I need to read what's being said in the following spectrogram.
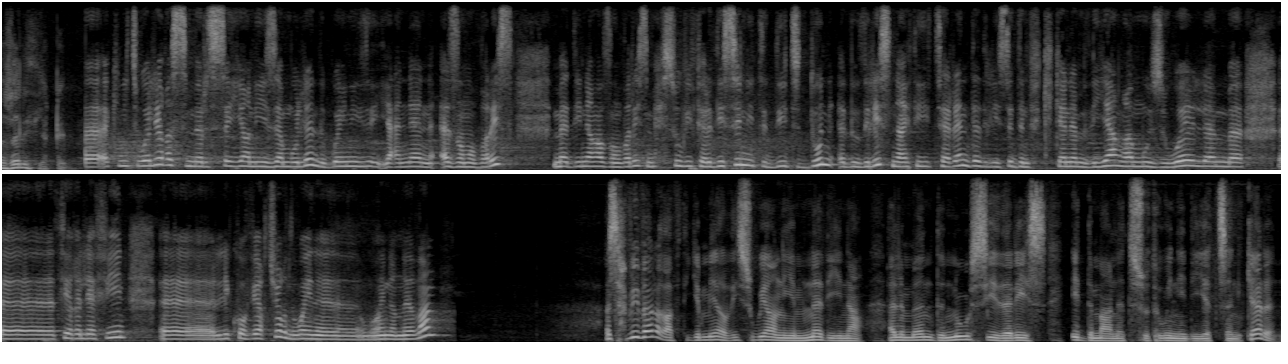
مازاليث يقيم. أكني توالي غسمر السيان يزامولن ذ وين يعني ازنظريس مدينة ازنظريس محسوبي فرديسين تدي تدون ذو ذليس نايثي تران ذا ذليس دن فيك كان مذيا غامو زوال ام ثيغلافين لي كوفيرتور وين وين النظام. أسحفي غاف تيمي ذي سويان يمنا دينا المند نو سيدريس إدمانة سوتويني ديت سنكارن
